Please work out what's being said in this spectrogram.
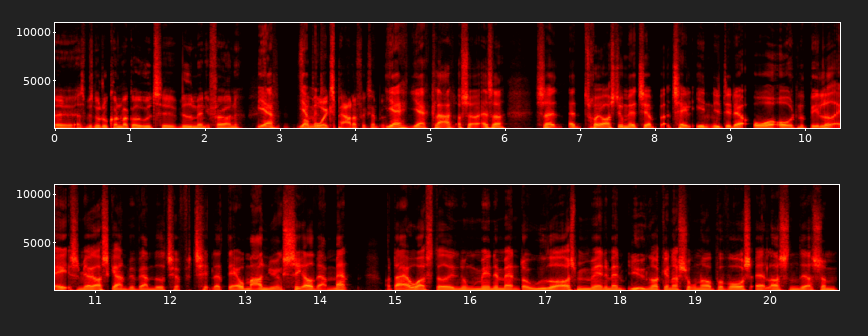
Øh, altså hvis nu du kun var gået ud til hvide mænd i 40'erne, Ja, for jamen, at bruge eksperter for eksempel. Ja, ja, klart. Og så, altså, så at, tror jeg også, det er med til at tale ind i det der overordnede billede af, som jeg også gerne vil være med til at fortælle, at det er jo meget nuanceret at være mand, og der er jo også stadig nogle mændemand derude, og også mændemand i yngre generationer og på vores alder, sådan der, som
